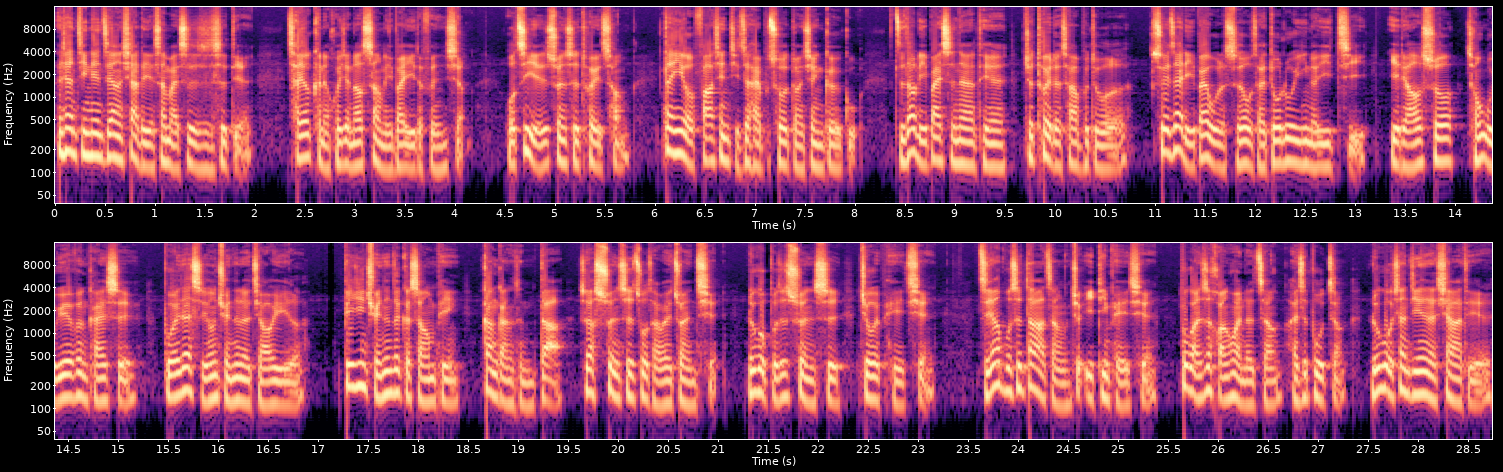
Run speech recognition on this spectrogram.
那像今天这样下跌三百四十四点，才有可能回想到上礼拜一的分享。我自己也是顺势退场，但也有发现几只还不错的短线个股。直到礼拜四那天就退得差不多了，所以在礼拜五的时候我才多录音了一集，也聊说从五月份开始不会再使用权证的交易了。毕竟权证这个商品杠杆很大，所以要顺势做才会赚钱。如果不是顺势，就会赔钱。只要不是大涨，就一定赔钱。不管是缓缓的涨还是不涨，如果像今天的下跌，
